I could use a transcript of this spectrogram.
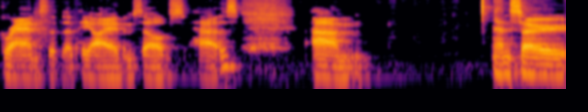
grant that the PIA themselves has. Um, and so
